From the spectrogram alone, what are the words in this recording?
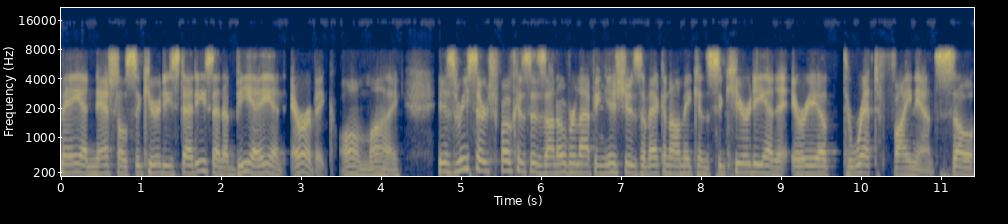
MA in national security studies, and a BA in Arabic. Oh my. His research focuses on overlapping issues of economic and security and area threat finance. So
